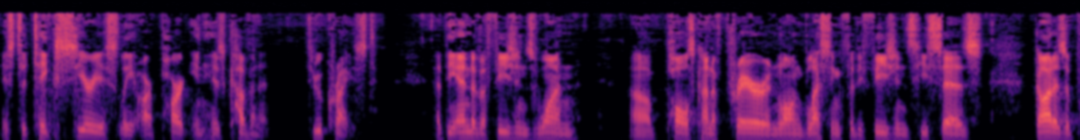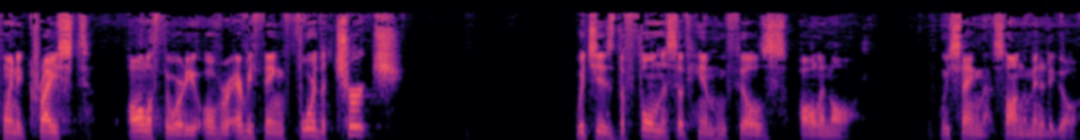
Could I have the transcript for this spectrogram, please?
is to take seriously our part in his covenant through Christ. At the end of Ephesians 1, uh, Paul's kind of prayer and long blessing for the Ephesians, he says, God has appointed Christ all authority over everything for the church, which is the fullness of him who fills all in all. We sang that song a minute ago.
